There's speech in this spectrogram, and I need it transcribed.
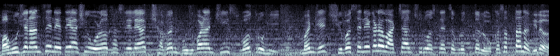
बहुजनांचे नेते अशी ओळख असलेल्या छगन भुजबळांची स्वगृही म्हणजेच शिवसेनेकडे वाटचाल सुरू असल्याचं वृत्त लोकसत्तानं दिलं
